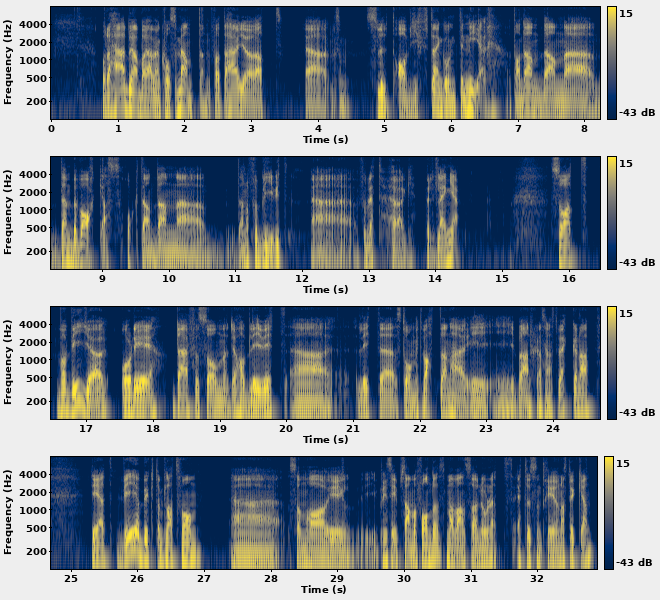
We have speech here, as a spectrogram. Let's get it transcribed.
Och det här drabbar även konsumenten för att det här gör att eh, liksom, slutavgiften går inte ner, utan den, den, eh, den bevakas och den, den, eh, den har förblivit, eh, förblivit hög väldigt länge. Så att vad vi gör, och det är därför som det har blivit lite stormigt vatten här i, i branschen de senaste veckorna, det är att vi har byggt en plattform eh, som har i, i, princip samma fonder som Avanza och Nordnet, 1300 stycken.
